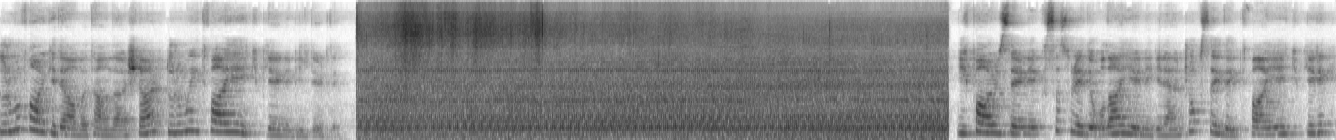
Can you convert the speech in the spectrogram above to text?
Durumu fark eden vatandaşlar durumu itfaiye ekiplerine bildirdi. İhbar üzerine kısa sürede olay yerine gelen çok sayıda itfaiye ekipleri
